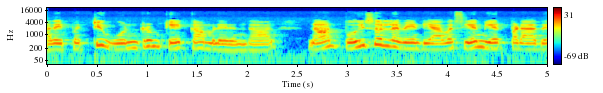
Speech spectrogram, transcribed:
அதை பற்றி ஒன்றும் கேட்காமல் இருந்தால் நான் பொய் சொல்ல வேண்டிய அவசியம் ஏற்படாது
